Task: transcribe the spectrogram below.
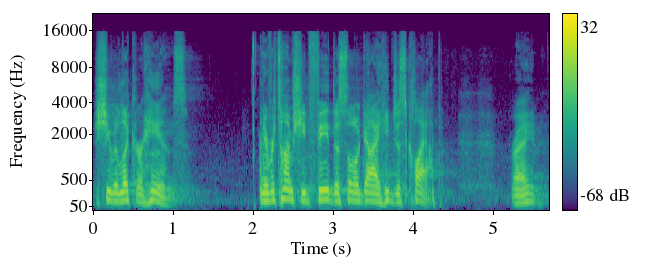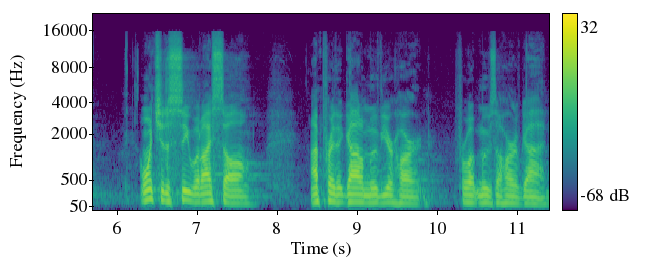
she would lick her hands. And every time she'd feed this little guy, he'd just clap, right? I want you to see what I saw. I pray that God will move your heart for what moves the heart of God.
